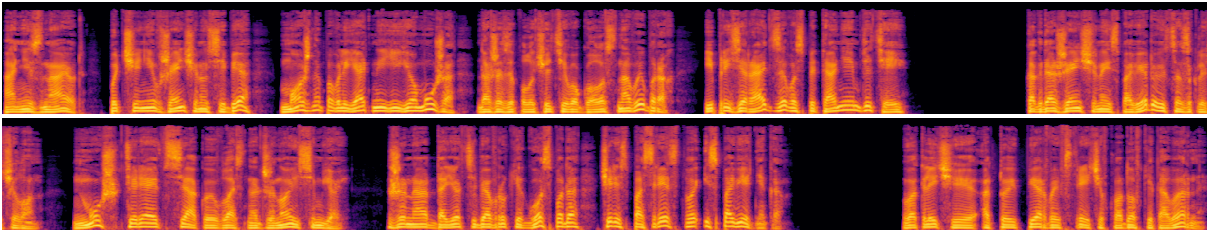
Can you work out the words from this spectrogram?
Они знают, подчинив женщину себе, можно повлиять на ее мужа, даже заполучить его голос на выборах и презирать за воспитанием детей. Когда женщина исповедуется, заключил он, муж теряет всякую власть над женой и семьей. Жена отдает себя в руки Господа через посредство исповедника. В отличие от той первой встречи в кладовке таверны,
